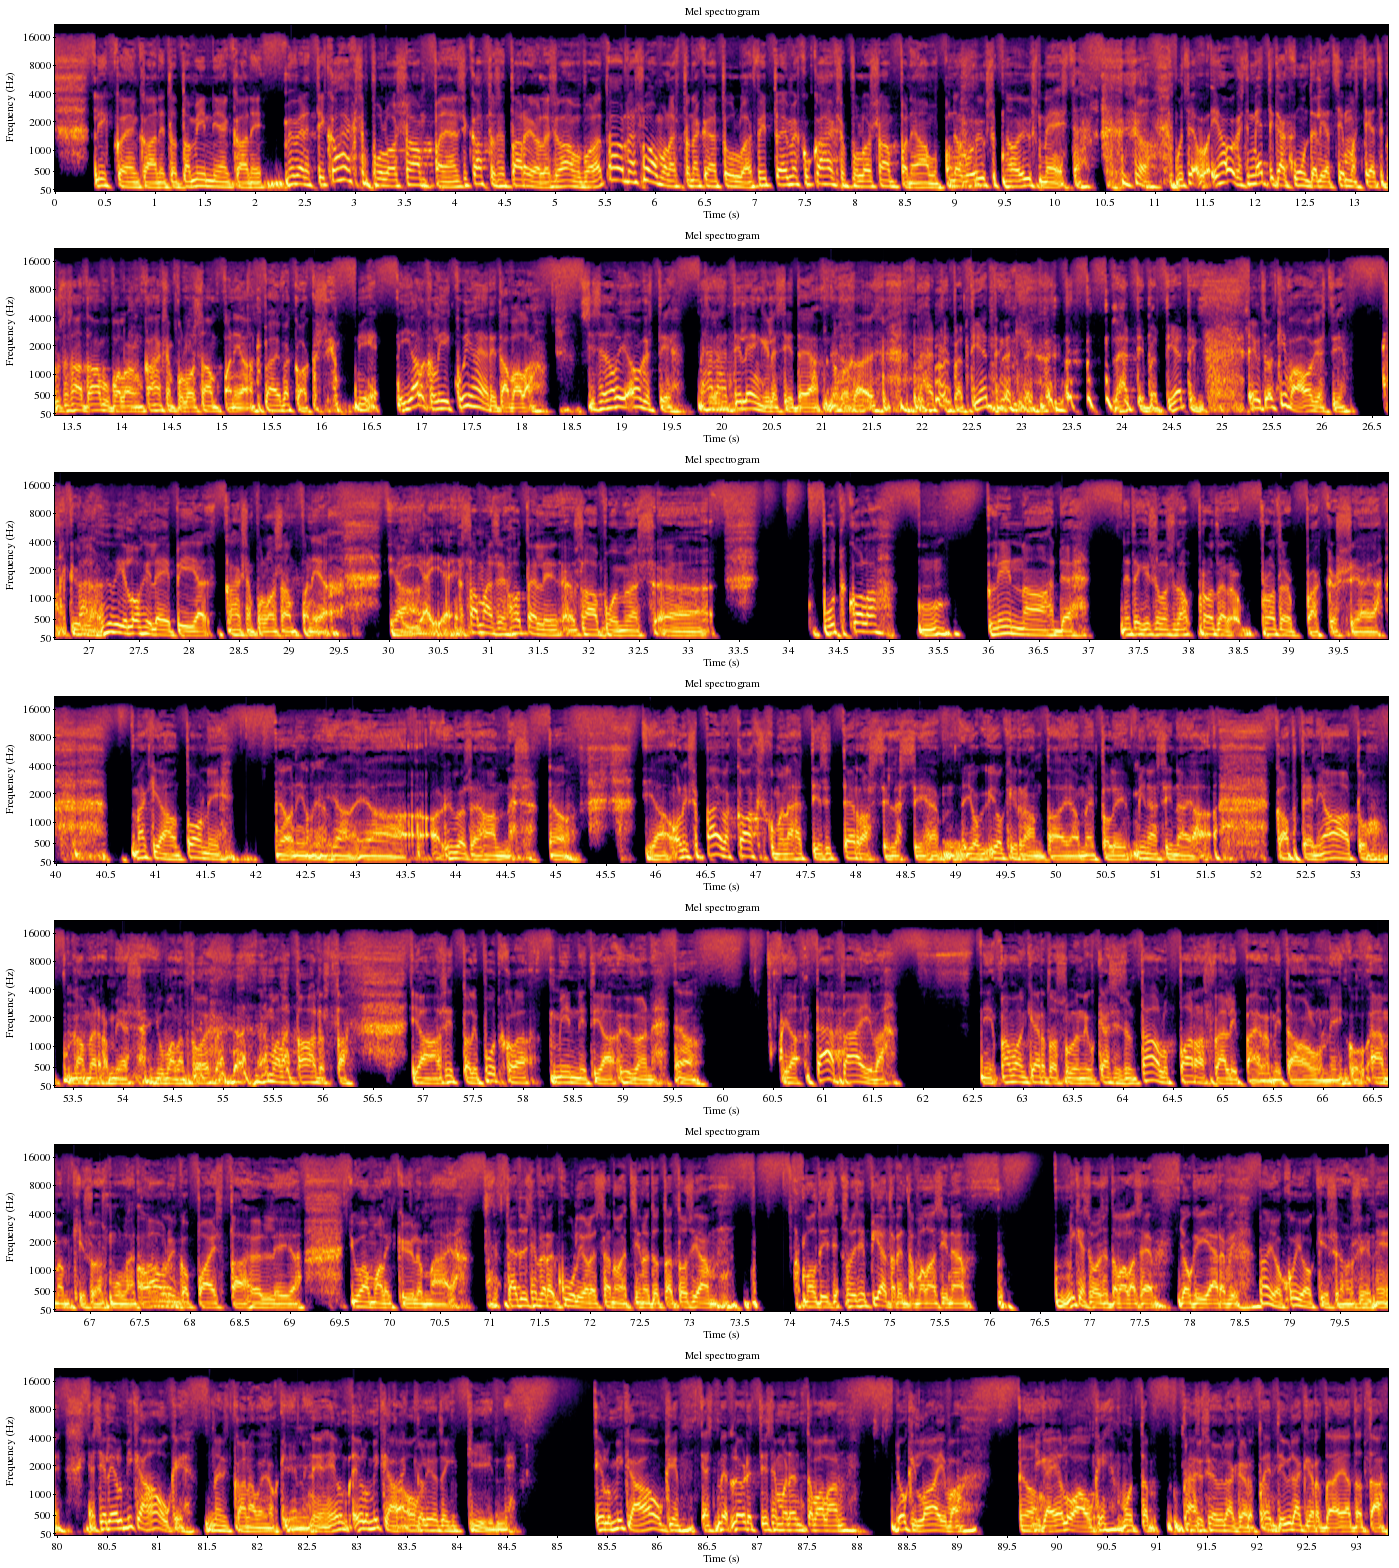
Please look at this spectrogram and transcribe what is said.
likkojen kanssa, niin tota Minnien kanssa, niin me vedettiin kahdeksan pulloa champagnea, niin se katsoi se tarjolle sillä aamupalalla, että on nämä suomalaiset on näköjään tullut, että vittu ei me kuin kahdeksan pulloa champagnea aamupalalla. No, kun yksi, no yksi meistä. Mutta ihan oikeasti miettikää kuuntelijat semmoista, että kun sä saat aamupalan kahdeksan pulloa samppania, Päivä kaksi. niin niin jalka liikkuu ihan eri tavalla. Siis se oli oikeasti, mehän lähdettiin lenkille siitä ja... ja tota, Lähettiinpä tietenkin. Lähettiinpä tietenkin. ei, mutta se on kiva oikeasti. Kyllä. Vähän Hyviä lohileipiä ja kahdeksan pullon samppania. Ja Ai, ai, ai. samaisen hotelliin saapui myös äh, Putkola, Mm. Linnaahde. Ne teki silloin sitä Brother, Brother Packersia ja Mäkiahon Toni Joo, niin oli. Joo. ja, ja Hyvösen Hannes. Joo. Ja oliko se päivä kaksi, kun me lähdettiin sitten terassille siihen jo- jokirantaan ja meitä oli minä, sinä ja kapteeni Aatu, kameramies Jumalan, toi, Jumalan tahdosta. Ja sitten oli Putkola, Minnit ja Hyvönen. Joo. Ja tämä päivä, niin mä voin kertoa sulle niin käsisyn, tämä on ollut paras välipäivä, mitä on ollut niin MM-kisoissa mulle. Että On. aurinko paistaa hölliin ja juoma oli kylmää. Ja... Täytyy sen verran kuulijoille sanoa, että siinä oli tota, tosiaan, me oltiin, se oli siinä Pietarin tavallaan siinä, mikä se oli se tavallaan se jokijärvi. No joku joki se on siinä. Niin. Ja siellä ei ollut mikään auki. Ne nyt kanavajokiin. Niin. Niin, ei ollut, ei ollut mikään Kaikki auki. oli jotenkin kiinni. Ei ollut mikään auki. Ja sitten me löydettiin semmoinen tavallaan jokilaiva, Joo. mikä ei ollut auki, mutta... siihen yläkertaan. Mentiin yläkertaan ja, tota,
